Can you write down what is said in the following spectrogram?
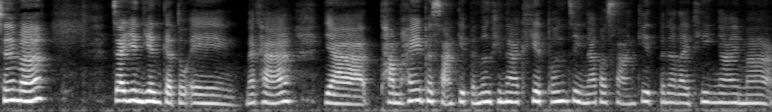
ใช่ไหมใจเย็นๆกับตัวเองนะคะ อย่าทำให้ภาษาอังกฤษเป็นเรื่องที่น่าเครียดเพราะจริงๆนะภาษาอังกฤษเป็นอะไรที่ง่ายมาก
